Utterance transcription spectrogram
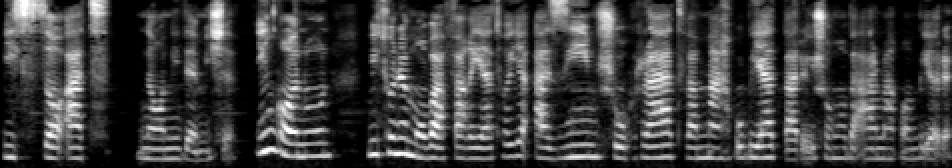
20 ساعت نامیده میشه این قانون می‌تونه موفقیت های عظیم، شهرت و محبوبیت برای شما به ارمغان بیاره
